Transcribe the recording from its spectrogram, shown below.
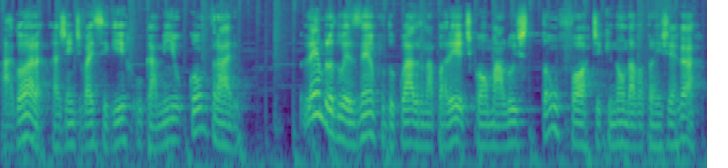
Agora a gente vai seguir o caminho contrário. Lembra do exemplo do quadro na parede com uma luz tão forte que não dava para enxergar?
